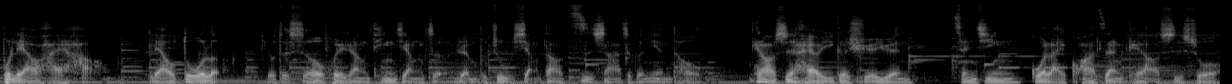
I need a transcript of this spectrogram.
不聊还好，聊多了，有的时候会让听讲者忍不住想到自杀这个念头。K 老师还有一个学员曾经过来夸赞 K 老师说：“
